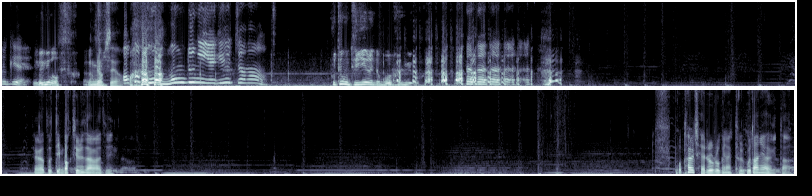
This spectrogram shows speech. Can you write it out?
여기에. 의미가 없어 의미 없어요 아까 몽, 몽둥이 얘기했잖아. 붙으면 뒤지는데 뭘 의미가 제가 또 뜀박질을 잘하지 포탈 재료를 그냥 들고 다녀야겠다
